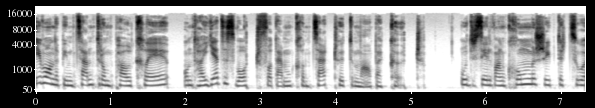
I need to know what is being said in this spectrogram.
Ich wohne beim Zentrum Paul Klee und habe jedes Wort von diesem Konzert heute Abend gehört. Und Silvan Kummer schreibt dazu,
